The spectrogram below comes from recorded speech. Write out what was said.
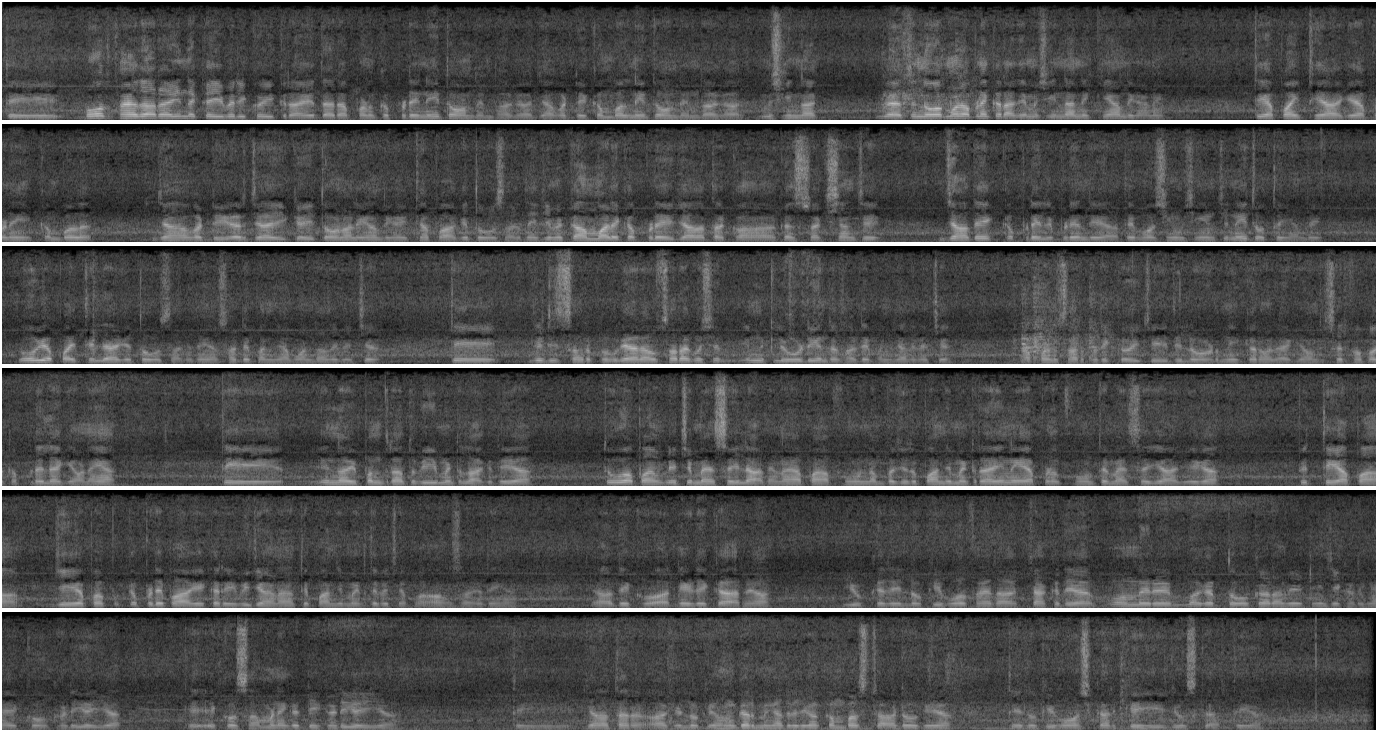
ਤੇ ਬਹੁਤ ਫਾਇਦਾ ਰਹਿ ਜਾਂਦਾ, ਕਈ ਵਾਰੀ ਕੋਈ ਕਿਰਾਏਦਾਰ ਆਪਾਂ ਨੂੰ ਕੱਪੜੇ ਨਹੀਂ ਧੋਣ ਦਿੰਦਾਗਾ ਜਾਂ ਵੱਡੇ ਕੰਬਲ ਨਹੀਂ ਧੋਣ ਦਿੰਦਾਗਾ। ਮਸ਼ੀਨਾਂ, ਵੈਸੇ ਨੋਰਮਲ ਆਪਣੇ ਘਰਾਂ 'ਚ ਮਸ਼ੀਨਾਂ ਨਿੱਕੀਆਂ ਹੁੰਦੀਆਂ ਨੇ, ਤੇ ਆਪਾਂ ਇੱਥੇ ਆ ਕੇ ਆਪਣੇ ਕੰਬਲ ਜਾਂ ਵੱਡੀ ਰਜਾਈ ਕਈ ਧੋਣ ਵਾਲੀਆਂ ਹੁੰਦੀਆਂ, ਇੱਥੇ ਪਾ ਕੇ ਧੋ ਸਕਦੇ ਜਿਵੇਂ ਕੰਮ ਵਾਲੇ ਕੱਪੜੇ ਜ਼ਿਆਦਾਤਰ ਕੰਸਟਰਕਸ਼ਨ 'ਚ ਜ਼ਿਆਦਾ ਕੱਪੜੇ ਲਿਪੜੇ ਹੁੰਦੇ ਆ ਤੇ ਵਾਸ਼ਿੰਗ ਮਸ਼ੀਨ 'ਚ ਨਹੀਂ ਧੋਤੇ ਜਾਂਦੇ, ਤੇ ਉਹ ਵੀ ਆਪਾਂ ਇੱਥੇ ਲਿਆ ਕੇ ਧੋ ਸਕਦੇ ਹਾਂ ਸਾਡੇ ਪੰਜਾਂ ਪਿੰਡਾਂ ਦੇ ਵਿੱਚ। ਤੇ ਜਿਹੜੀ ਸਰਫ ਵਗੈਰਾ, ਉਹ ਸਾਰਾ ਕੁਝ ਇਨਕਲੂਡ ਹੀ ਹੁੰਦਾ ਸਾਡੇ ਪੰਜਾਂ ਦੇ ਵਿੱਚ। ਆਪਾਂ ਨੂੰ ਸਰਫ ਦੀ ਕੋਈ ਚੀਜ਼ ਦੀ ਲੋੜ ਨਹੀਂ ਘਰੋਂ ਲੈ ਕੇ ਆਉਂਦੀ, ਸਿਰਫ ਆਪਾਂ ਕੱਪੜੇ ਲੈ ਕੇ ਆਉਣੇ ਆ। ਤੇ ਇਹਨਾਂ ਵੀ 15 ਤੋਂ 20 ਮਿੰਟ ਲੱਗਦੇ ਆ। ਤੇ ਉਹ ਆਪਾਂ ਵਿੱਚ ਮੈਸੇਜ ਲਾ ਦੇਣਾ, ਆਪਾਂ ਫੋਨ ਨੰਬਰ ਜਦੋਂ 5 ਮਿੰਟ ਰਹਿ ਨੇ ਆਪਣਾ ਫੋਨ ਤੇ ਮੈਸੇਜ ਆ ਜਾਏਗਾ। ਵੀ ਤੇ ਆਪਾਂ, ਜੇ ਆਪਾਂ ਕੱਪੜੇ ਪਾ ਕੇ ਘਰੇ ਵੀ ਜਾਣਾ ਤੇ 5 ਮਿੰਟ ਦੇ ਵਿੱਚ ਆਪਾਂ ਆ ਸਕਦੇ ਆ। ਆ ਦੇਖੋ ਆ ਨੇੜੇ ਘਰ ਆ। ਯੂਕੇ ਦੇ ਲੋਕੀ ਬਹੁਤ ਫਾਇਦਾ ਚੱਕਦੇ ਆ। ਉਹ ਮੇਰੇ ਮਗਰ ਦੋ ਕਾਰਾਂ ਵੇਟਿੰਗ 'ਚ ਖੜੀਆਂ, ਇੱਕ ਉਹ ਖੜੀ ਹੋਈ ਆ ਤੇ ਇੱਕ ਉਹ ਸਾਹਮਣੇ ਗੱਡੀ ਖੜੀ ਹੋਈ ਆ। ਤੇ ਜ਼ਿਆਦਾਤਰ ਆ ਕੇ ਲੋਕੀ ਹੁਣ ਗਰਮੀਆਂ ਦੇ ਵਿੱਚ ਕੰਬਲ ਸਟਾਰਟ ਹੋ ਗਏ ਆ ਤੇ ਲੋਕੀ ਵਾਸ਼ ਕਰਕੇ ਹੀ ਯੂਜ਼ ਕਰਦੇ ਆ।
